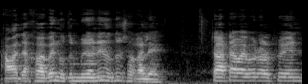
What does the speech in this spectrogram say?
আবার দেখা হবে নতুন বিরিয়ানি নতুন সকালে টাটা বাই বাই ফ্রেন্ড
